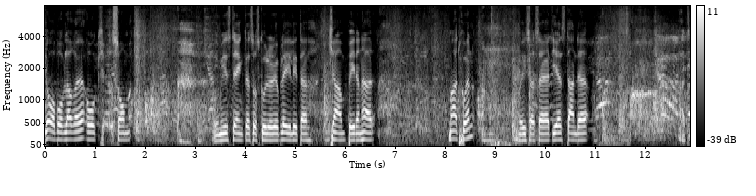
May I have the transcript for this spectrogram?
ja-bowlare och som vi misstänkte så skulle det bli lite kamp i den här matchen. Det visar sig att gästande att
